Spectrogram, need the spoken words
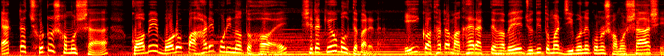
একটা ছোট সমস্যা কবে বড় পাহাড়ে পরিণত হয়, সেটা কেউ বলতে পারে না। এই কথাটা মাথায় রাখতে হবে যদি তোমার জীবনে কোনো সমস্যা আসে।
